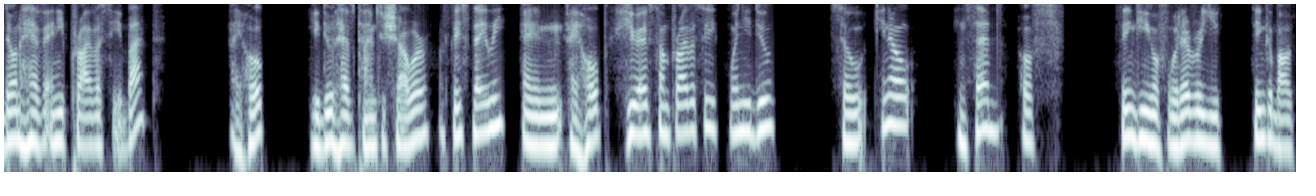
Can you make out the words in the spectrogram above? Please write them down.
don't have any privacy, but I hope you do have time to shower at least daily. And I hope you have some privacy when you do. So, you know, instead of thinking of whatever you think about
